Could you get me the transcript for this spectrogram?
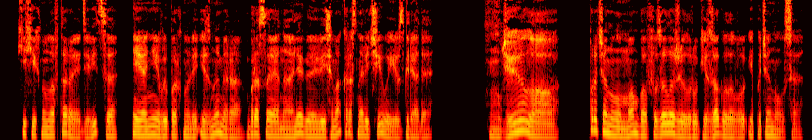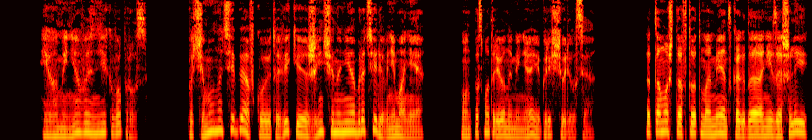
— хихикнула вторая девица, и они выпорхнули из номера, бросая на Олега весьма красноречивые взгляды. «Дело», — протянул Мамбов, заложил руки за голову и потянулся. И у меня возник вопрос. «Почему на тебя в кои-то веки женщины не обратили внимания?» Он посмотрел на меня и прищурился. «Потому что в тот момент, когда они зашли,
